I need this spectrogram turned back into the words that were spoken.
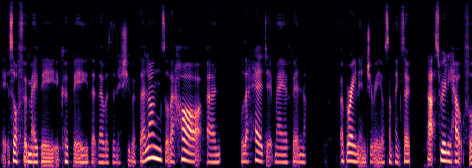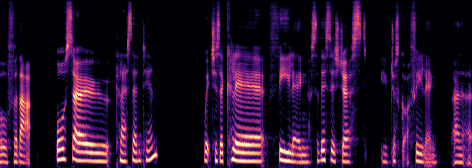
it's often maybe it could be that there was an issue with their lungs or their heart and or the head. It may have been a brain injury or something. So that's really helpful for that. Also, clairsentient, which is a clear feeling. So this is just you've just got a feeling and a,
